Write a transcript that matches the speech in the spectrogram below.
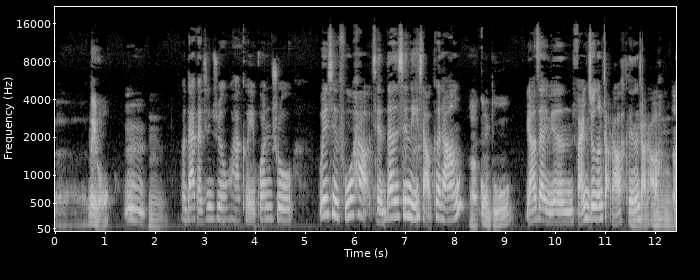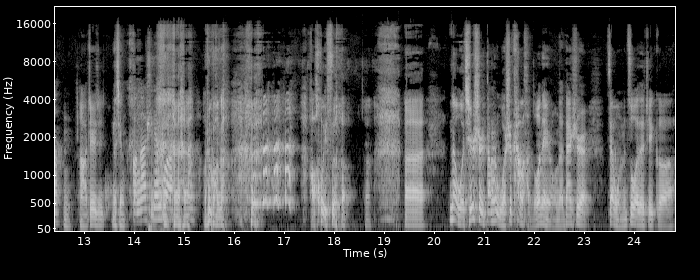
呃内容，嗯，嗯，那大家感兴趣的话，可以关注微信服务号“简单心理小课堂啊，共读”，然后在里面，反正你就能找着了，肯定能找着了。嗯嗯，嗯，啊，这是那行，广告时间过了，嗯。我说广告，好晦涩啊。呃，那我其实是当时我是看了很多内容的，但是在我们做的这个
